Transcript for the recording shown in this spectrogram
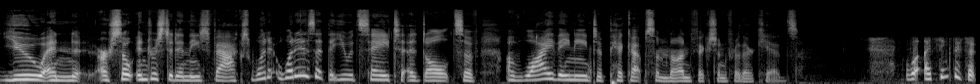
you and are so interested in these facts? What what is it that you would say to adults of of why they need to pick up some nonfiction for their kids? Well, I think there's a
